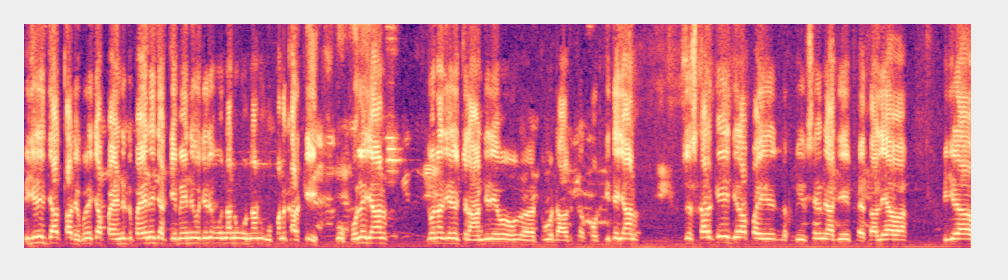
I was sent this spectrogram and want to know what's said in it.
ਵੀ ਜਿਹੜੇ ਜਾਂ ਤੁਹਾਡੇ ਕੋਲੇ ਜਾਂ ਪੈਂਡਿੰਗ ਪਏ ਨੇ ਜਾਂ ਕਿਵੇਂ ਨੇ ਉਹ ਜਿਹੜੇ ਉਹਨਾਂ ਨੂੰ ਉਹਨਾਂ ਨੂੰ ਓਪਨ ਕਰਕੇ ਉਹ ਖੋਲੇ ਜਾਣ ਤੇ ਉਹਨਾਂ ਦੇ ਜਿਹੜੇ ਚਲਾਨ ਜਿਹੜੇ ਉਹ ਟੂ ਅਡਾਲਟ ਕੋਟ ਕੀਤੇ ਜਾਣ। ਸੋ ਇਸ ਕਰਕੇ ਜਿਹੜਾ ਭਾਈ ਲਖਬੀਰ ਸਿੰਘ ਨੇ ਅੱਜ ਇਹ ਫੈਸਲਾ ਲਿਆ ਵਾ ਵੀ ਜਿਹੜਾ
